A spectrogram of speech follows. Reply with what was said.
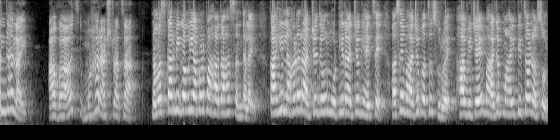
संध्या लाईव्ह आवाज महाराष्ट्राचा. नमस्कार मी गौरी. आपण पाहत आहात संध्या लाईव्ह काही लहान राज्य देऊन मोठी राज्य घ्यायचे असे भाजपचं सुरू आहे. हा विजय भाजप माहितीचा नसून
